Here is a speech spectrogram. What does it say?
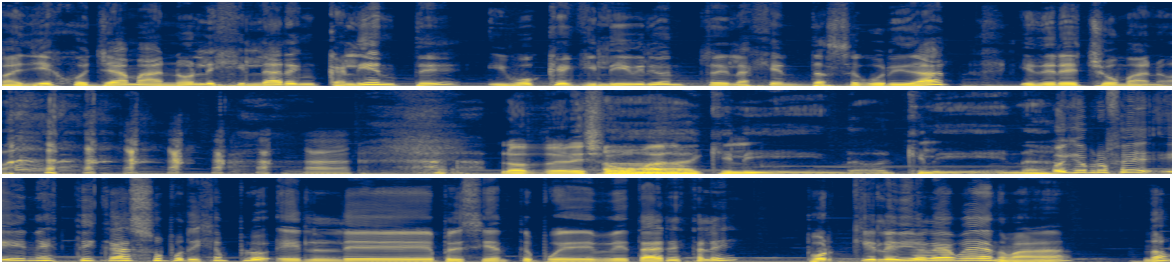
Vallejo llama a no legislar en caliente y busca equilibrio entre la agenda seguridad y derecho humano. Los derechos humanos. Ay, qué lindo, qué lindo. Oiga, profe, en este caso, por ejemplo, el eh, presidente puede vetar esta ley porque le dio la wea nomás, ¿ah? ¿no?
